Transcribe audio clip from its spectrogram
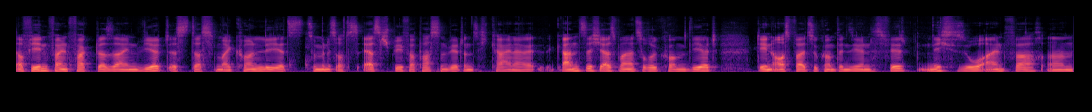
auf jeden Fall ein Faktor sein wird, ist, dass Mike Conley jetzt zumindest auch das erste Spiel verpassen wird und sich keiner ganz sicher ist, wann er zurückkommen wird. Den Ausfall zu kompensieren, das wird nicht so einfach. Ähm,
